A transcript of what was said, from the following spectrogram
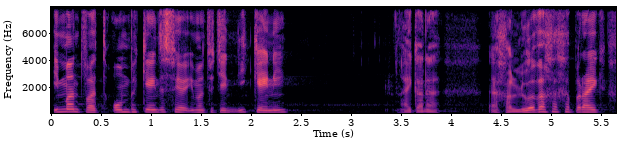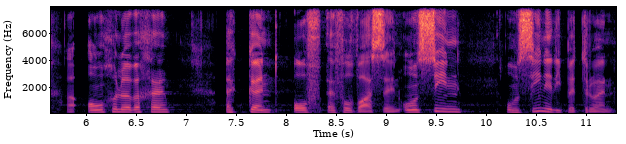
iemand wat onbekend is vir jou, iemand wat jy nie ken nie. Hy kan 'n 'n gelowige gebruik, 'n ongelowige, 'n kind of 'n volwasse. En ons sien ons sien hierdie patroon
